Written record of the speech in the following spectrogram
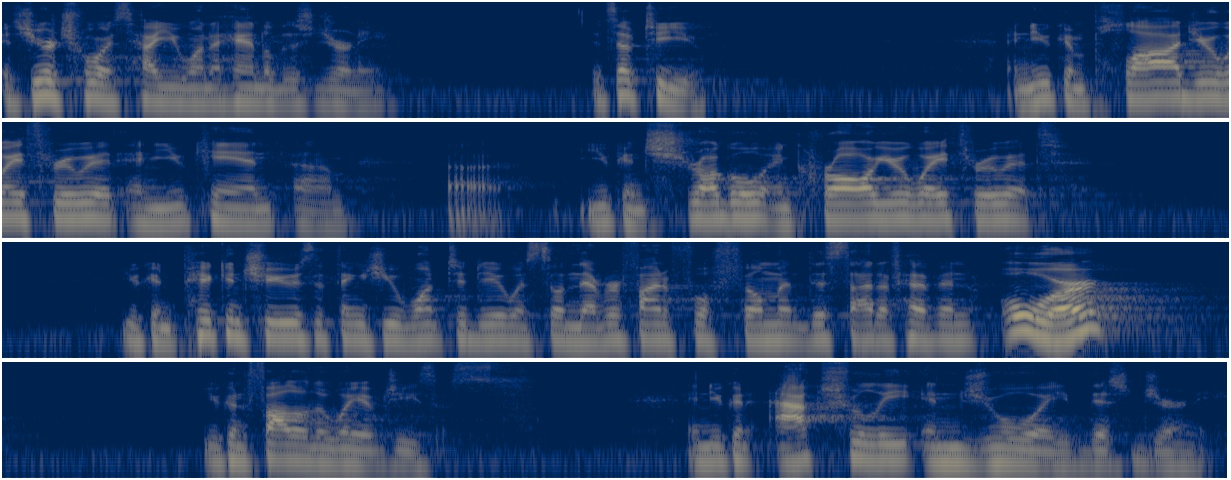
it's your choice how you want to handle this journey, it's up to you and you can plod your way through it and you can, um, uh, you can struggle and crawl your way through it. You can pick and choose the things you want to do and still never find fulfillment this side of heaven, or you can follow the way of Jesus. and you can actually enjoy this journey.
